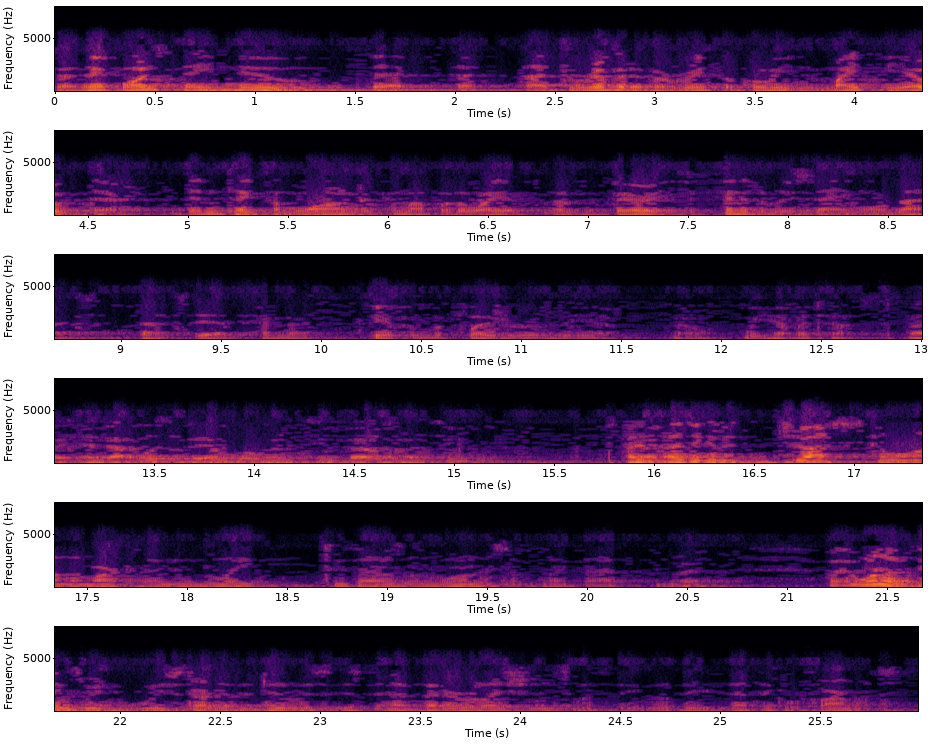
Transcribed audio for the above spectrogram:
So I think once they knew that that, that derivative of erythropoietin might be out there, it didn't take them long to come up with a way of, of very definitively saying, well, that's that's it, and that gave them the pleasure of the, uh, no, we have a test. Right, and that was available in 2002. I, I think it had just come on the market in late 2001 or something like that. Right. But one of the things we, we started to do is, is to have better relations with the, with the ethical pharmacists.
